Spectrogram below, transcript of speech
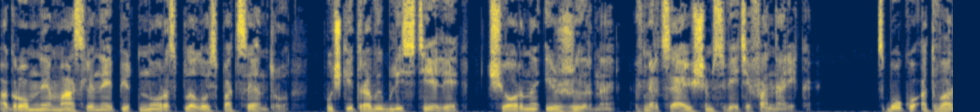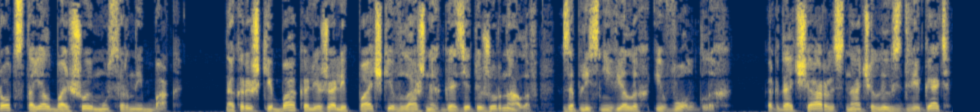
Огромное масляное пятно расплылось по центру, пучки травы блестели, черно и жирно, в мерцающем свете фонарика. Сбоку от ворот стоял большой мусорный бак. На крышке бака лежали пачки влажных газет и журналов, заплесневелых и волглых. Когда Чарльз начал их сдвигать,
